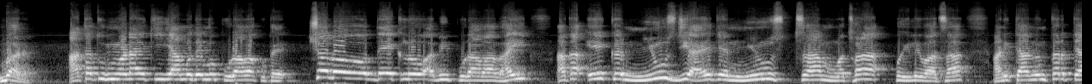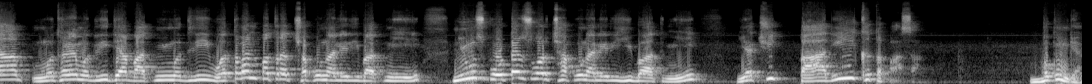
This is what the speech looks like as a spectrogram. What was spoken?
बर आता तुम्ही म्हणाल की यामध्ये मग पुरावा कुठे? आहे? चलो देख लो अभी पुरावा भाई. आता एक न्यूज जी आहे त्या न्यूजचा मथळा पहिले वाचा आणि त्यानंतर त्या मथळ्यामधली त्या बातमीमधली वर्तमानपत्रात छापून आलेली बातमी न्यूज पोर्टल्सवर छापून आलेली ही बातमी याची तारीख तपासा. बघून घ्या.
